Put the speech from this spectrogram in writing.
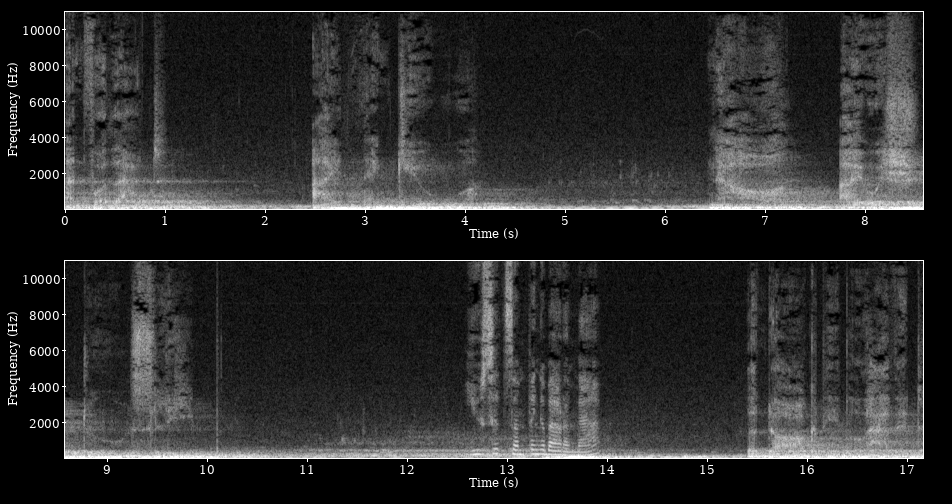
And for that, I thank you. Now, I wish to sleep. You said something about a map? The Dark People have it.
